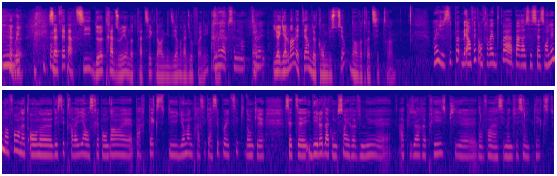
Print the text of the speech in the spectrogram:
Mm. oui. ça fait partie de traduire notre pratique dans le médium radiophonique. Oui, absolument. Ouais. Il y a également le terme de combustion dans votre titre. Oui, je sais pas. Mais en fait, on travaille beaucoup par association libre. Dans le fond, on a, on a décidé de travailler en se répondant euh, par texte. Puis Guillaume a une pratique assez poétique. Donc, euh, cette euh, idée-là de la combustion est revenue à plusieurs reprises. Puis, dans le fond, elle s'est manifestée dans le texte.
